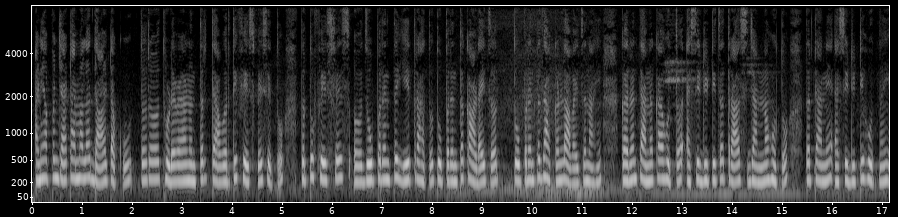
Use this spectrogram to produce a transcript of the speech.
आणि आपण ज्या टायमाला डाळ टाकू तर थोड्या वेळानंतर त्यावरती फेस फेस येतो. तर तो फेस फेस जोपर्यंत येत राहतो तोपर्यंत काढायचं. तोपर्यंत झाकण लावायचं नाही. कारण त्यानं काय होतं ॲसिडिटीचा त्रास ज्यांना होतो तर त्याने ॲसिडिटी होत नाही.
